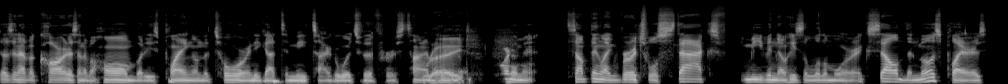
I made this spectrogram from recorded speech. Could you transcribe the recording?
doesn't have a car, doesn't have a home, but he's playing on the tour and he got to meet Tiger Woods for the first time right. tournament. Something like virtual stacks, even though he's a little more excelled than most players,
